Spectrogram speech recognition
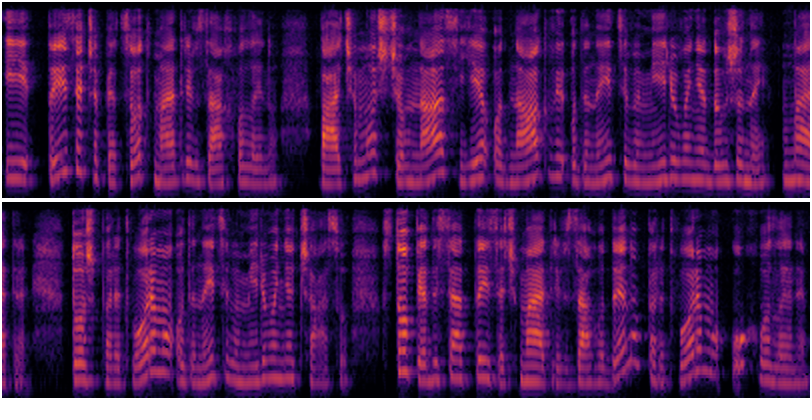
і 1500 метрів за хвилину. Бачимо, що в нас є однакові одиниці вимірювання довжини метри. Тож перетворимо одиниці вимірювання часу. 150 тисяч метрів за годину перетворимо у хвилини.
